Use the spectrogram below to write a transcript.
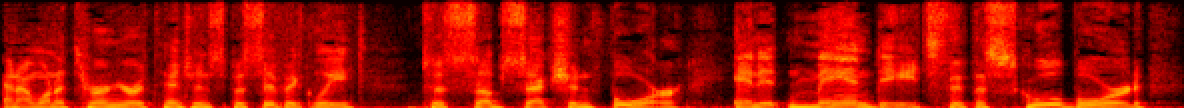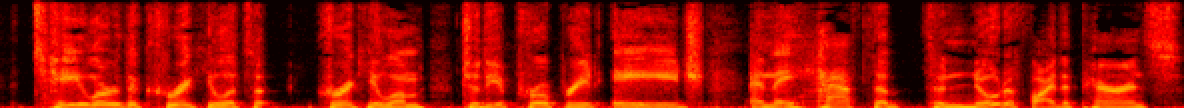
And I want to turn your attention specifically to subsection four, and it mandates that the school board tailor the curricula to, curriculum to the appropriate age, and they have to, to notify the parents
